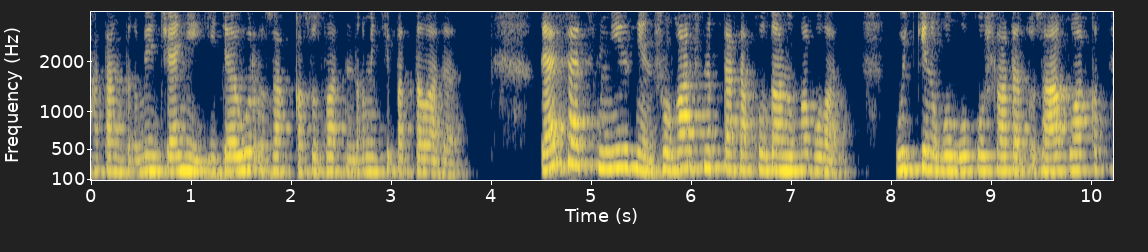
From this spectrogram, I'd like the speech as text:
қатаңдығымен және едәуір ұзаққа созылатындығымен сипатталады. Дәріс әдісін негізінен жоғары сыныптарда қолдануға болады. Өйткені ол оқушылардан ұзақ уақыт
